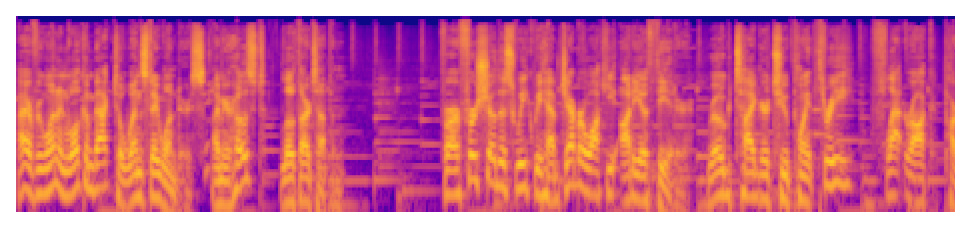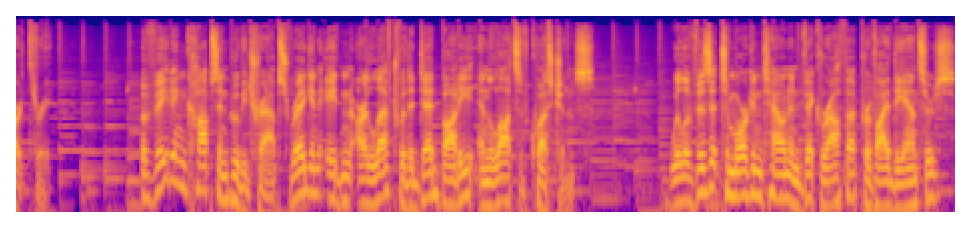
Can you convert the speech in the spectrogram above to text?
Hi, everyone, and welcome back to Wednesday Wonders. I'm your host, Lothar Tuppen. For our first show this week, we have Jabberwocky Audio Theater, Rogue Tiger 2.3, Flat Rock Part 3. Evading cops and booby traps, Reg and Aiden are left with a dead body and lots of questions. Will a visit to Morgantown and Vic Rautha provide the answers?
